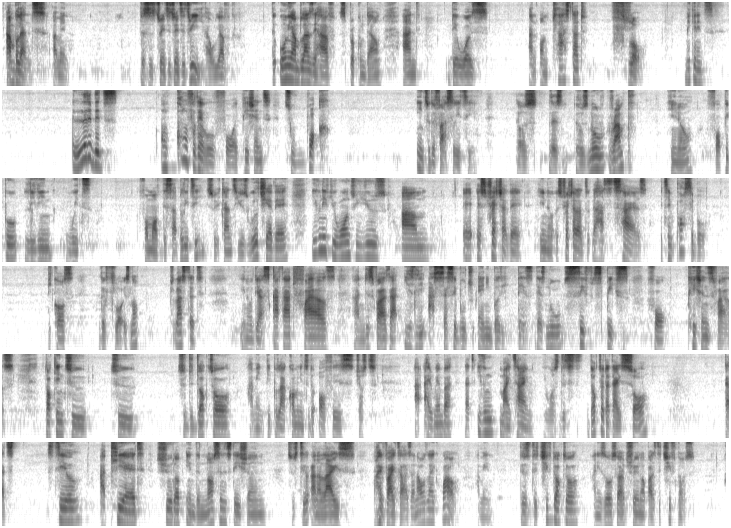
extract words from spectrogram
ambulance. I mean, this is 2023. How we have the only ambulance they have is broken down, and there was an unplastered floor, making it a little bit uncomfortable for a patient to walk into the facility. There was there's, there was no ramp, you know, for people living with form of disability, so you can't use wheelchair there. Even if you want to use um, a, a, stretcher there, you know, a stretcher that, that has tires, it's impossible because the floor is not plastered. You know, there are scattered files, and these files are easily accessible to anybody. There's there's no safe space for patients' files. Talking to to to the doctor. I mean, people are coming into the office. Just, I, I remember that even my time, it was this doctor that I saw that still appeared, showed up in the nursing station to still analyze my vitals. And I was like, wow, I mean, this is the chief doctor and he's also showing up as the chief nurse.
